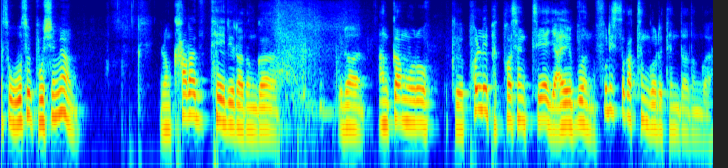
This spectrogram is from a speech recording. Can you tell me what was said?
그래서 옷을 보시면 이런 카라 디테일이라던가 이런 안감으로 그 폴리 100%의 얇은 후리스 같은 거를 댄다던가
